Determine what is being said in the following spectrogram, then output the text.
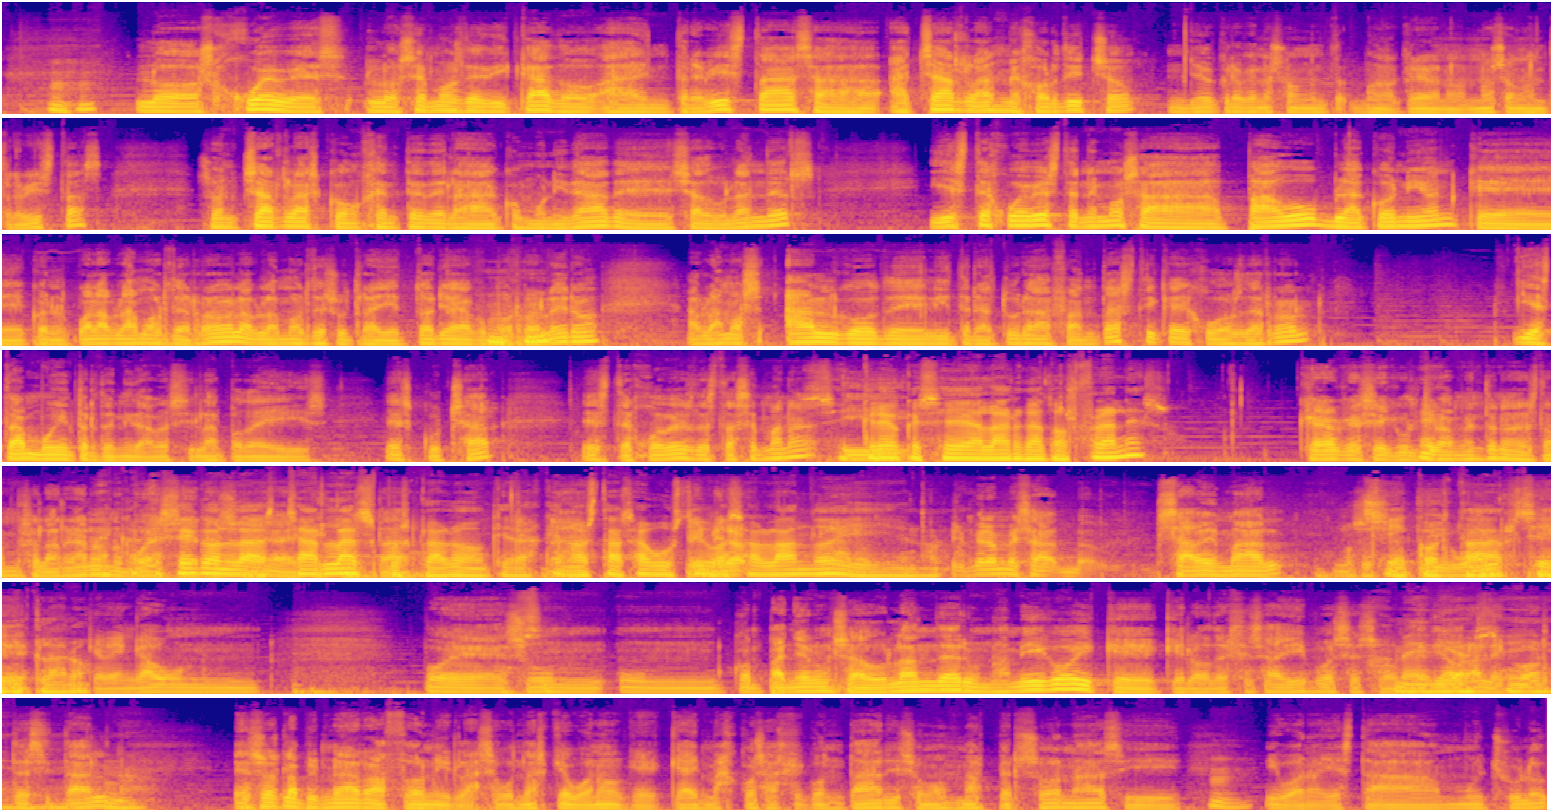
Los jueves los hemos dedicado a entrevistas, a, a charlas, mejor dicho. Yo creo que no son, bueno, creo no, no son entrevistas. Son charlas con gente de la comunidad de Shadowlanders. Y este jueves tenemos a Pau Blaconion, que, con el cual hablamos de rol, hablamos de su trayectoria como rolero, hablamos algo de literatura fantástica y juegos de rol. Y está muy entretenida, a ver si la podéis escuchar este jueves de esta semana. Sí, y creo que se alarga dos franes. creo que sí, que últimamente nos estamos alargando. No puede ser con eso, las ¿eh? Charlas, pues claro, que no estás a gusto y vas hablando claro, y no- Primero me sa- sabe mal, no sé Sí, si cortar, igual, sí, que, claro. que venga un pues un, un compañero, un Shadowlander, un amigo y que, que lo dejes ahí, pues eso, media medias, hora le cortes y tal. no. Eso es la primera razón y la segunda es que bueno, que, que hay más cosas que contar y somos más personas y, Mm. y bueno, y está muy chulo.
